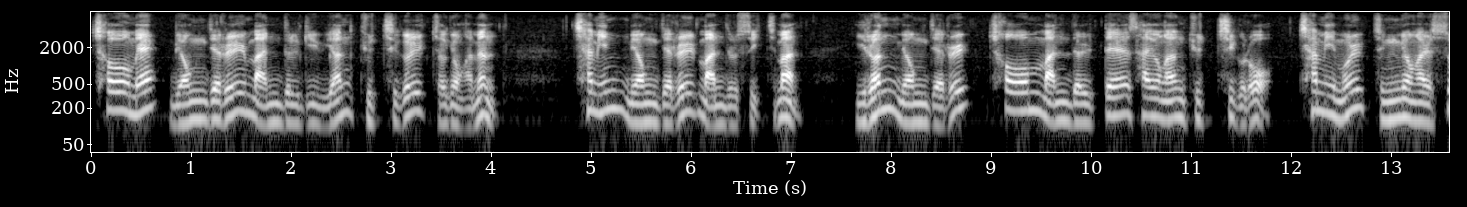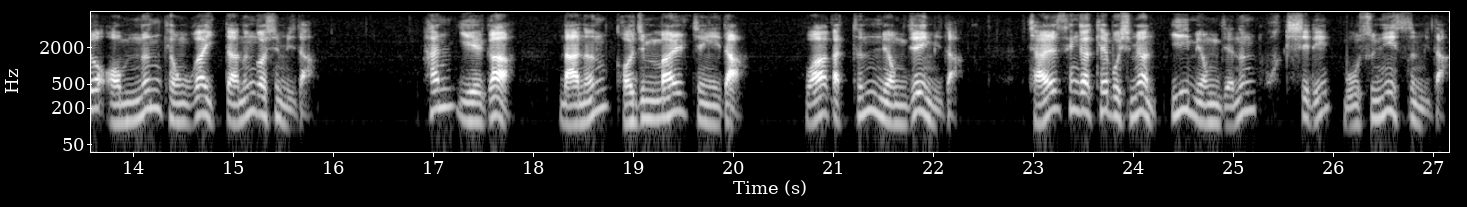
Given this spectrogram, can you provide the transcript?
처음에 명제를 만들기 위한 규칙을 적용하면 참인 명제를 만들 수 있지만 이런 명제를 처음 만들 때 사용한 규칙으로 참임을 증명할 수 없는 경우가 있다는 것입니다. 한 예가 나는 거짓말쟁이다 와 같은 명제입니다. 잘 생각해 보시면 이 명제는 확실히 모순이 있습니다.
